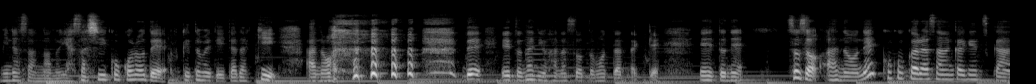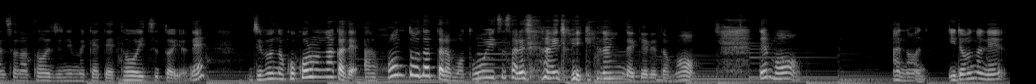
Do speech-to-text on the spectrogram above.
皆さんのあの優しい心で受け止めていただきあの で、えー、と何を話そうと思ったんだっけ？えっ、ー、とねそうそうあのねここから3ヶ月間その当時に向けて統一というね自分の心の中であの本当だったらもう統一されてないといけないんだけれどもでもあのいろんなね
